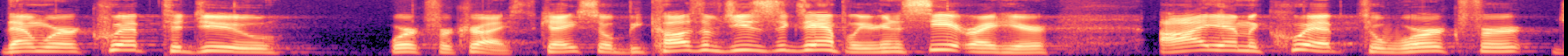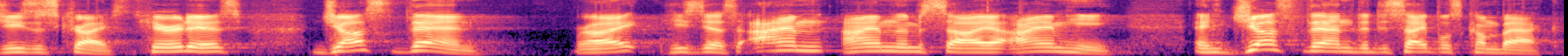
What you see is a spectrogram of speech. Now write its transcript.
then we're equipped to do work for Christ. Okay, so because of Jesus' example, you're going to see it right here. I am equipped to work for Jesus Christ. Here it is. Just then, right? He's just, I am, I am the Messiah, I am He. And just then the disciples come back.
